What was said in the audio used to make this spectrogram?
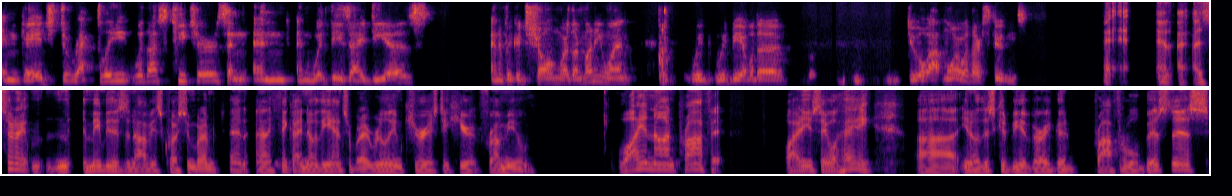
engage directly with us teachers and and and with these ideas. And if we could show them where their money went, we'd we'd be able to do a lot more with our students and I, I, sort of maybe there's an obvious question, but I'm and, and I think I know the answer, but I really am curious to hear it from you. Why a nonprofit? Why do you say, well, hey, uh, you know, this could be a very good profitable business.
